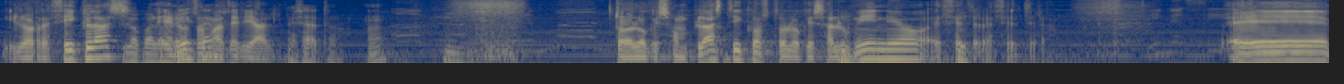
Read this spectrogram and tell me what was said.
y lo reciclas lo en otro material. Exacto. Todo lo que son plásticos, todo lo que es aluminio, etcétera, etcétera. Eh,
